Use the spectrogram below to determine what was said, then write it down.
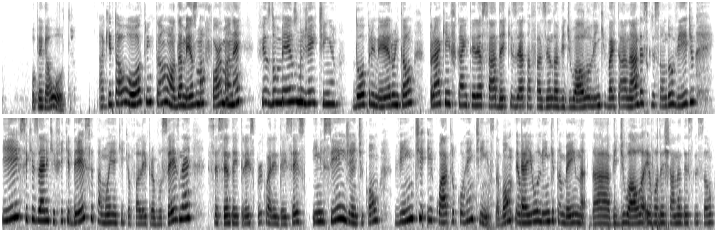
Vou pegar o outro. Aqui tá o outro, então, ó, da mesma forma, né? Fiz do mesmo jeitinho do primeiro. Então, para quem ficar interessado e quiser estar tá fazendo a videoaula, o link vai estar tá na descrição do vídeo. E se quiserem que fique desse tamanho aqui que eu falei para vocês, né? 63 por 46, iniciem, gente, com 24 correntinhas, tá bom? Eu, aí o link também na, da videoaula eu vou deixar na descrição do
